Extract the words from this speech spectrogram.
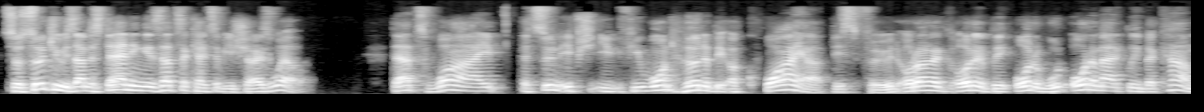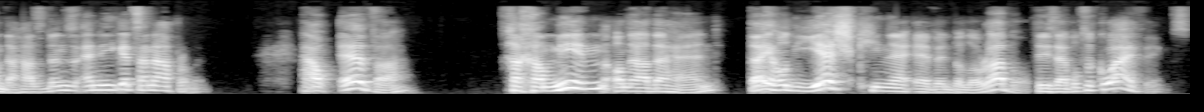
So, so too his understanding is that's the case of Isha as well. That's why as soon if she, if you want her to be, acquire this food, would automatically become the husband's, and he gets enough from it. However, Chachamim, on the other hand, they hold yesh kina even below rabble, that he's able to acquire things,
